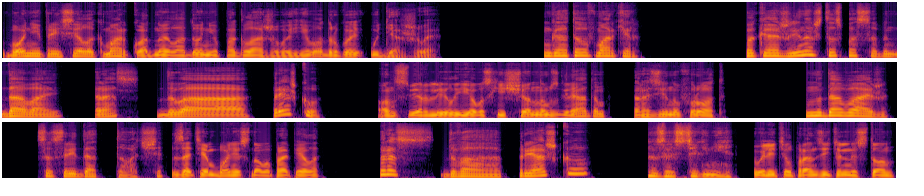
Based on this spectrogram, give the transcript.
Бонни присела к Марку, одной ладонью поглаживая его, другой удерживая. «Готов, Маркер. Покажи, на что способен. Давай. Раз, два, пряжку». Он сверлил ее восхищенным взглядом, разинув рот. «Ну давай же, сосредоточься!» Затем Бонни снова пропела. «Раз, два, пряжку, застегни!» Вылетел пронзительный стон.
